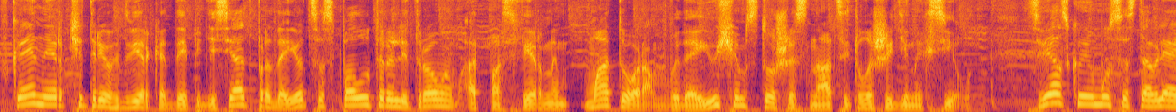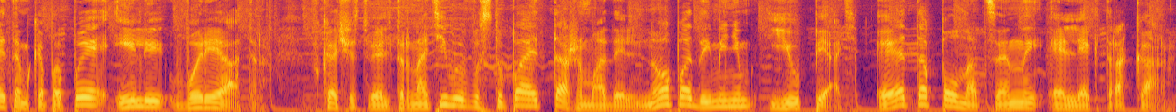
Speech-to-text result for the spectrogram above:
В КНР четырехдверка D50 продается с полуторалитровым атмосферным мотором, выдающим 116 лошадиных сил. Связку ему составляет МКПП или вариатор – качестве альтернативы выступает та же модель, но под именем U5. Это полноценный электрокар.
